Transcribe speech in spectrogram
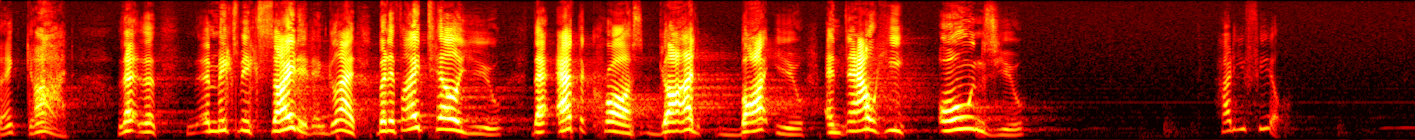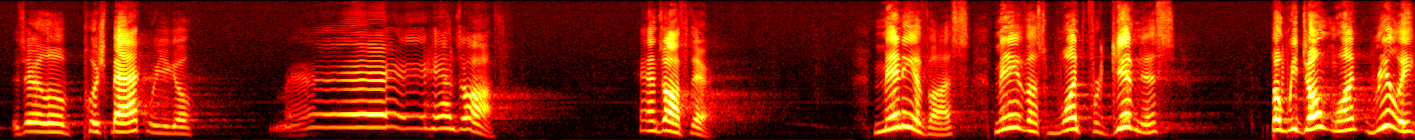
thank God. That, that, that makes me excited and glad. But if I tell you that at the cross, God bought you and now He owns you, how do you feel? Is there a little pushback where you go, hands off? Hands off there. Many of us, many of us want forgiveness, but we don't want really,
